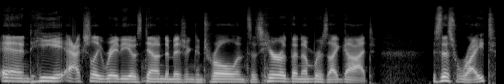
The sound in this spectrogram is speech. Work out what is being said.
And he actually radios down to mission control and says, "Here are the numbers I got. Is this right?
